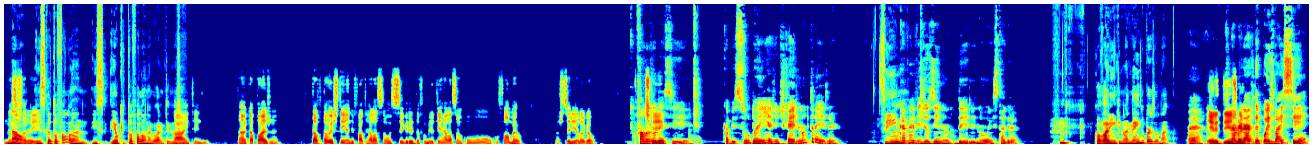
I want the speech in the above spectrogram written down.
nessa não, história aí. isso que eu tô falando. Isso, eu que tô falando agora, entendeu? Ah, entendi. Tá, é capaz, né? Tal- Talvez tenha de fato relação, esse segredo da família tenha relação com o Flamel. Acho que seria legal. Falando que- nesse cabeçudo aí, a gente quer ele no trailer. Sim, Quer ver videozinho dele no Instagram? com a varinha que não é nem do personagem. É. Ele Que diz, na né? verdade depois vai ser,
